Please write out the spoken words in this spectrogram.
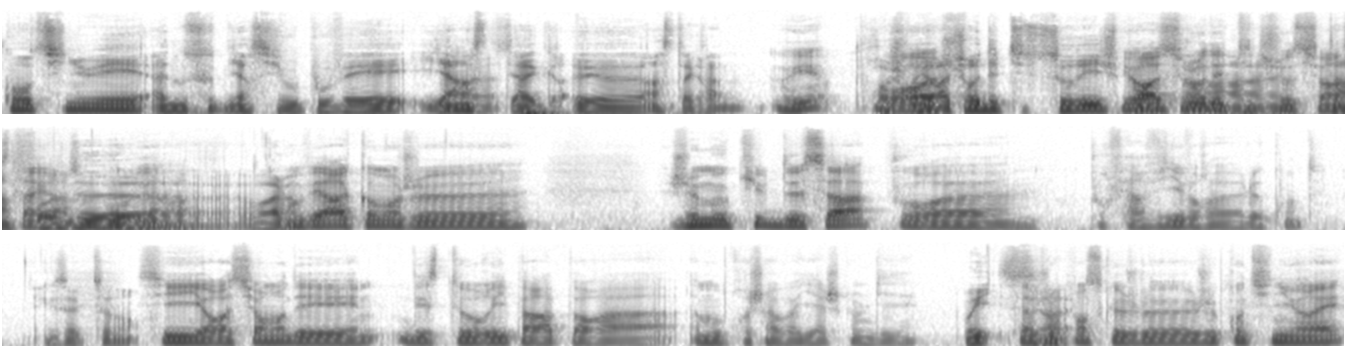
continuez à nous soutenir si vous pouvez. Il y a Ouais. Instagra- euh, Instagram. Oui, Franchement, il y aura je- toujours des petites stories, je Il y aura pense, toujours des hein, petites choses sur Instagram, d'eux, on verra. euh, voilà. on verra comment je, je m'occupe de ça pour, euh, pour faire vivre le compte. Exactement. Si, il y aura sûrement des, des stories par rapport à, à mon prochain voyage, comme je disais. Oui, Ça, je vrai. pense que je, je continuerai.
